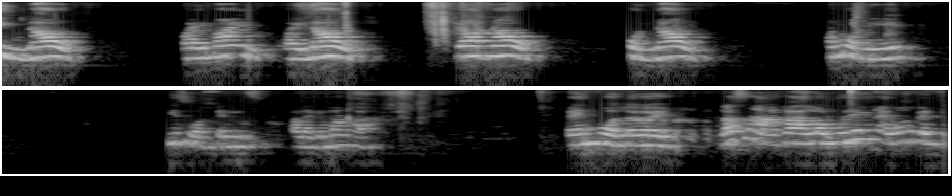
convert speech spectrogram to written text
กิ่งเน่า ใบไหม้ใบเน่า ยอดเน่า ผลเน่า ทั้งหมดนี้ ที่สวนเป็นอะไรกันบ้างคะเป็นหมดเลย ลักษณะอาการเรารู้ได้ไงว่ามันเป็นไฟ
